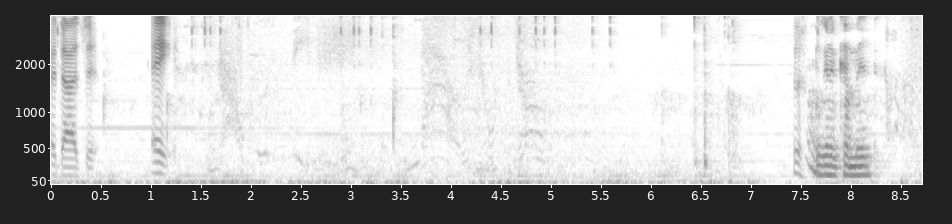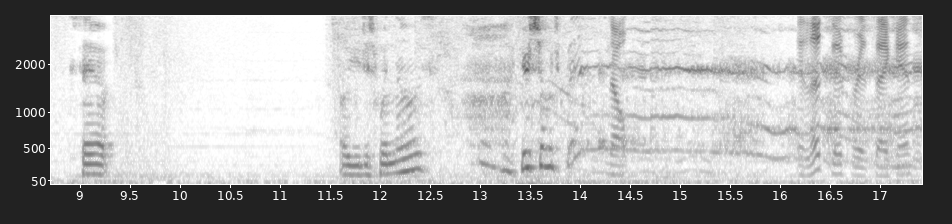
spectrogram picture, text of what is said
I dodged it. Hey, I'm gonna come in. Stay up. Oh, you just win those? You're so much better. no. It looked good for a second.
